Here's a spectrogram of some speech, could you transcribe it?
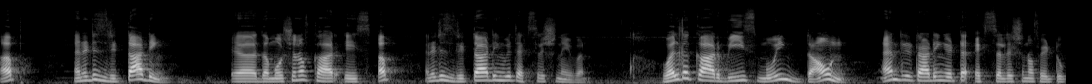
up and it is retarding. Uh, the motion of car is up and it is retarding with acceleration A1. While the car B is moving down and retarding at the acceleration of A2.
